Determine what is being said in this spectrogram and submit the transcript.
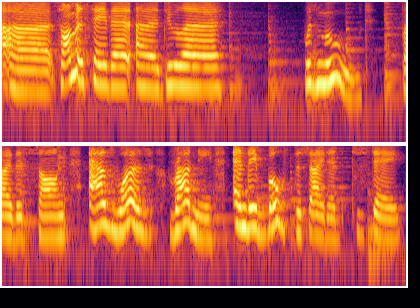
Uh, so I'm gonna say that uh, Dula was moved by this song, as was Rodney, and they both decided to stay.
